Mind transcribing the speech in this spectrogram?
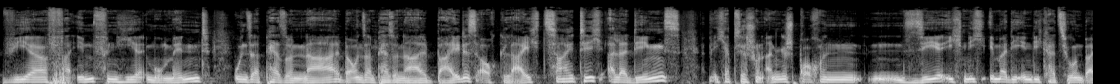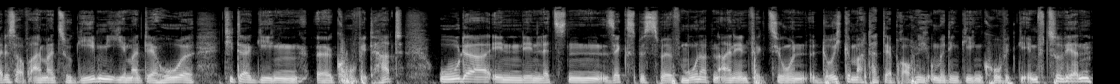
Wir verimpfen hier im Moment unser Personal, bei unserem Personal beides auch gleichzeitig. Allerdings, ich habe es ja schon angesprochen, sehe ich nicht immer die Indikation, beides auf einmal zu geben. Jemand, der hohe Titer gegen äh, Covid hat oder in den letzten sechs bis zwölf Monaten eine Infektion durchgemacht hat, der braucht nicht unbedingt gegen Covid geimpft zu werden.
